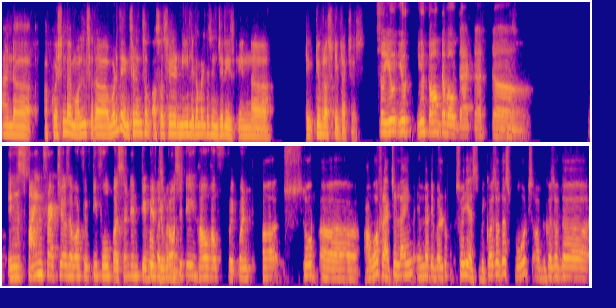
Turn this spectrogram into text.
And uh, a question by Maulin sir. Uh, what is the incidence of associated knee ligamentous injuries in uh, tuberosity fractures? So you you you talked about that that uh, in spine fractures about 54% in tibial tuberosity how how frequent? Uh, so uh, our fracture line in the tibial so yes because of the sports or because of the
